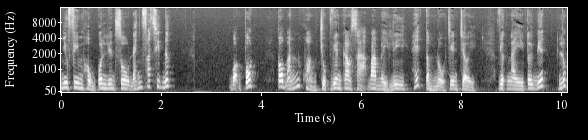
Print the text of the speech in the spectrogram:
như phim Hồng quân Liên Xô đánh phát xít Đức. Bọn Pốt có bắn khoảng chục viên cao xạ 37 ly hết tầm nổ trên trời. Việc này tôi biết lúc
